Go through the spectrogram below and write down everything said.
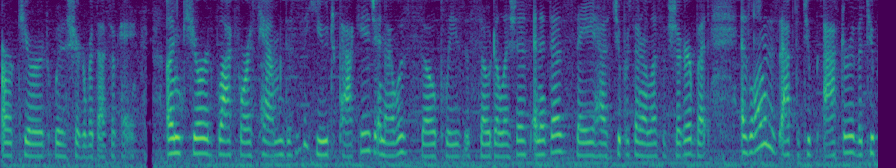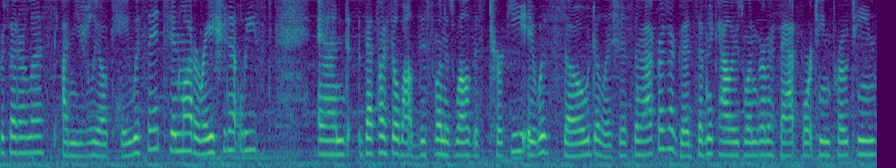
are cured with sugar, but that's okay uncured Black Forest ham. This is a huge package and I was so pleased. It's so delicious and it does say it has 2% or less of sugar but as long as it's after, two, after the 2% or less I'm usually okay with it in moderation at least. And that's how I feel about this one as well this turkey. It was so delicious. The macros are good. 70 calories 1 gram of fat 14 protein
